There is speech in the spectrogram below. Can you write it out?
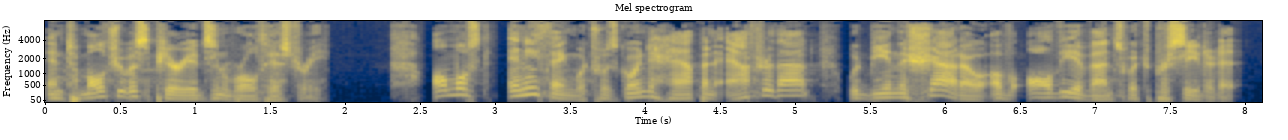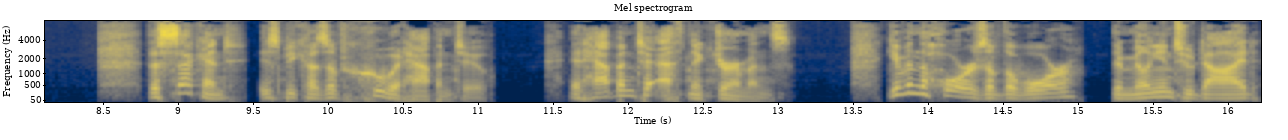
and tumultuous periods in world history. Almost anything which was going to happen after that would be in the shadow of all the events which preceded it. The second is because of who it happened to. It happened to ethnic Germans. Given the horrors of the war, the millions who died,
